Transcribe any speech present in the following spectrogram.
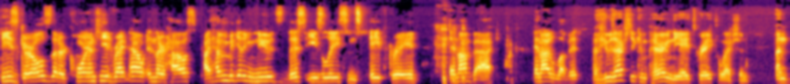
These girls that are quarantined right now in their house, I haven't been getting nudes this easily since eighth grade, and I'm back, and I love it. He was actually comparing the eighth grade collection and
